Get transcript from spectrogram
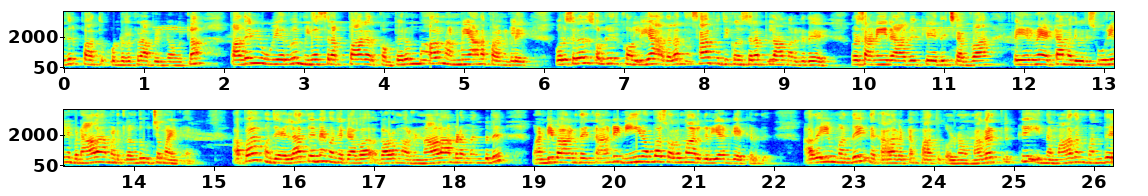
எதிர்பார்த்து கொண்டு இருக்கிறோம் அப்படின்றவங்களுக்குலாம் பதவி உயர்வு மிக சிறப்பாக இருக்கும். பெரும்பாலும் நன்மையான பலன்களே. ஒரு சிலர் சொல்லி இருக்கும் இல்லையா? அதெல்லாம் தசாபுத்தி கொஞ்சம் சிறப்பு இல்லாமல் இருக்குது. ஒரு சனி ராகு கேது செவ்வாய் இப்போ ஏற்கனவே எட்டாம் அதிபதி சூரியன் இப்போ நாலாம் இடத்துல வந்து உச்சமாயிட்டார். அப்போ கொஞ்சம் எல்லாத்துலேயுமே கொஞ்சம் கவ கவனமாக இருக்கணும். நாலாம் இடம் என்பது வண்டி வாகனத்தை தாண்டி நீ ரொம்ப சுகமாக இருக்கிறியான்னு கேட்குறது. அதையும் வந்து இந்த காலகட்டம் பார்த்துக்கொள்ளணும். மகரத்திற்கு இந்த மாதம் வந்து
